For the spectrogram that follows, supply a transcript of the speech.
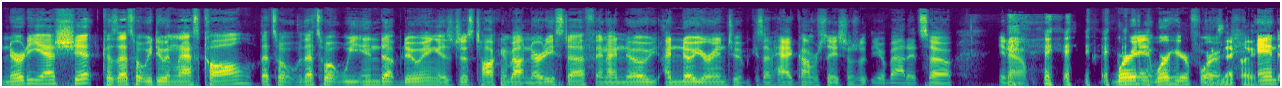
nerdy ass shit because that's what we do in last call. That's what that's what we end up doing is just talking about nerdy stuff. And I know I know you're into it because I've had conversations with you about it. So you know we're in, we're here for it. And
